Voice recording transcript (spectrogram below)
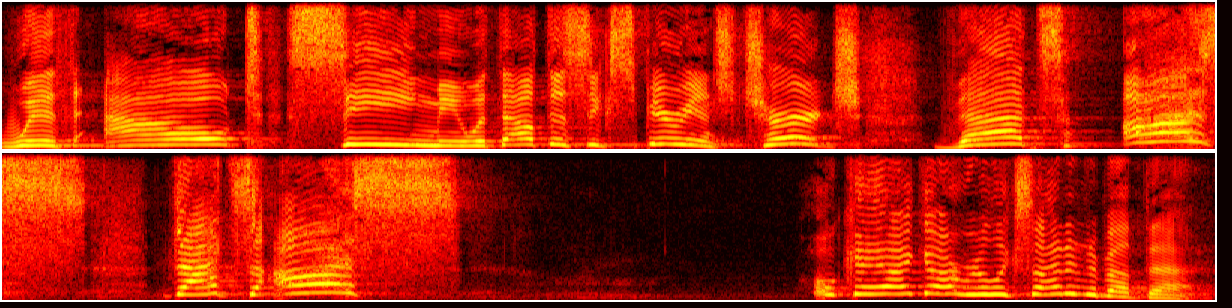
without seeing me, without this experience. Church, that's us. That's us. Okay, I got real excited about that.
